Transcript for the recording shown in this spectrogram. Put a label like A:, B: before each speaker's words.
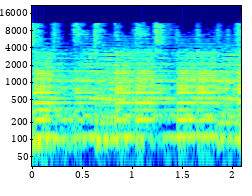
A: you.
